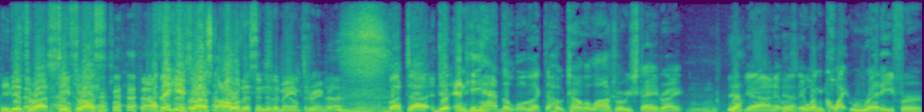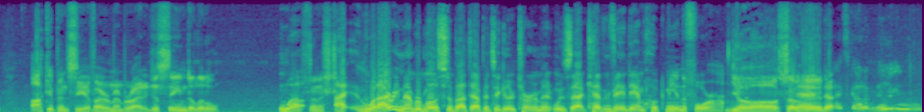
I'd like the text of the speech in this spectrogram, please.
He did thrust. He thrust. I think he thrust all of us into the mainstream. But uh, did and he had the like the hotel, the lodge where we stayed, right? Yeah. Yeah, and it was Yeah. it wasn't quite ready for occupancy, if I remember right. It just seemed a little. Well, finished. I, what I remember most about that particular tournament was that Kevin Van Dam hooked me in the forearm. Yo, so And good. uh, That's got a million,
